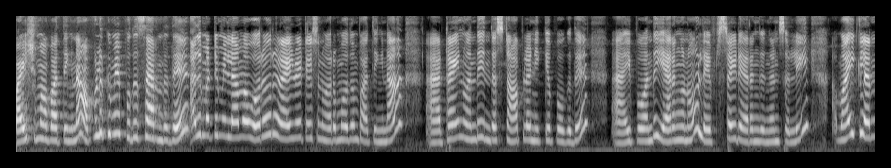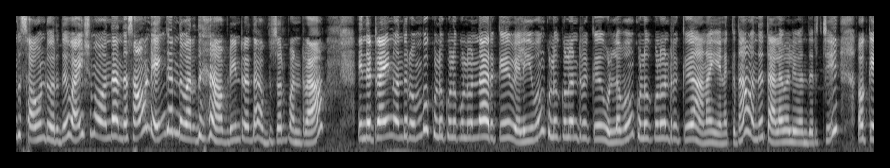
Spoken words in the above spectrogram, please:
வைஷ்மா பார்த்தீங்கன்னா அவளுக்குமே புதுசாக இருந்தது. அது மட்டும் இல்லாமல் ஒரு ஒரு ரயில்வே ஸ்டேஷன் வரும்போதும் பார்த்தீங்கன்னா ட்ரெயின் வந்து இந்த ஸ்டாப்பில் நிற்க போகுது. இப்போ வந்து இறங்கணும் லெஃப்ட் சைடு இறங்குங்கன்னு சொல்லி மைக்லேருந்து சவுண்ட் வருது. வைஷ்மா வந்து அந்த சவுண்ட் எங்கேருந்து வருது அப்படின்றத அப்சர்வ் பண்ணுறா இந்த ட்ரெயின் வந்து ரொம்ப குளு குளு குளுன்னு தான் இருக்குது வெளியவும் குளு குளுன்னு இருக்குது உள்ளவும் குளு குளுன்னு இருக்குது ஆனால் எனக்கு தான் வந்து தலைவலி வந்துருச்சு. ஓகே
